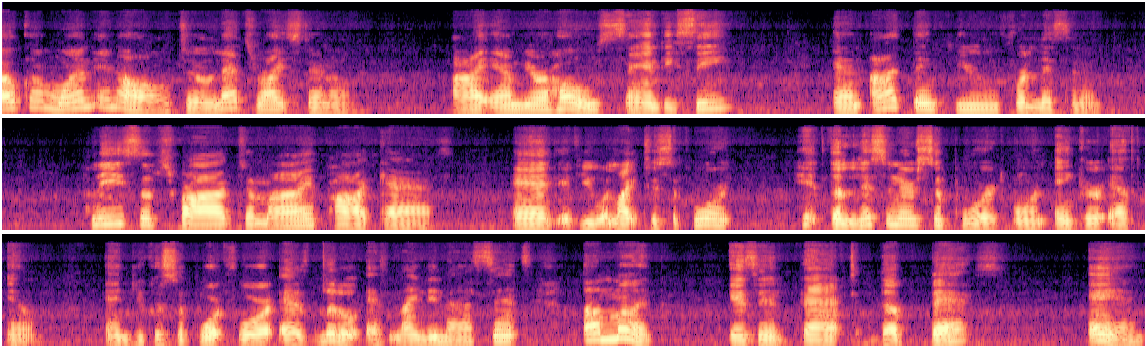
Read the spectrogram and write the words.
welcome one and all to Let's Write Steno. I am your host, Sandy C., and I thank you for listening. Please subscribe to my podcast, and if you would like to support, hit the listener support on Anchor FM, and you can support for as little as 99 cents a month. Isn't that the best? And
